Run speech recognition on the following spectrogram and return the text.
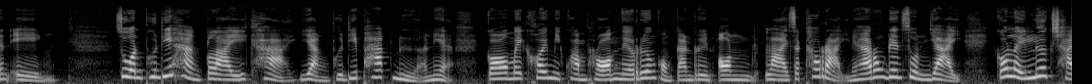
นั่นเอง ส่วนพื้นที่ห่างไกลค่ะ อย่างพื้นที่ภาคเหนือเนี่ยก็ไม่ค่อยมีความพร้อมในเรื่องของการเรียนออนไลน์สักเท่าไหร่นะคะโรงเรียนส่วนใหญ่ก็เลยเลือกใช้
